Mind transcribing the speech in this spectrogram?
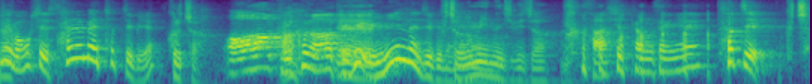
선생님 혹시 삶의 첫 집이에요? 그렇죠. 아 그렇구나. 되게 예. 의미 있는 집이네. 그렇죠. 의미 있는 집이죠. 40평생의 첫 집. 그렇죠.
